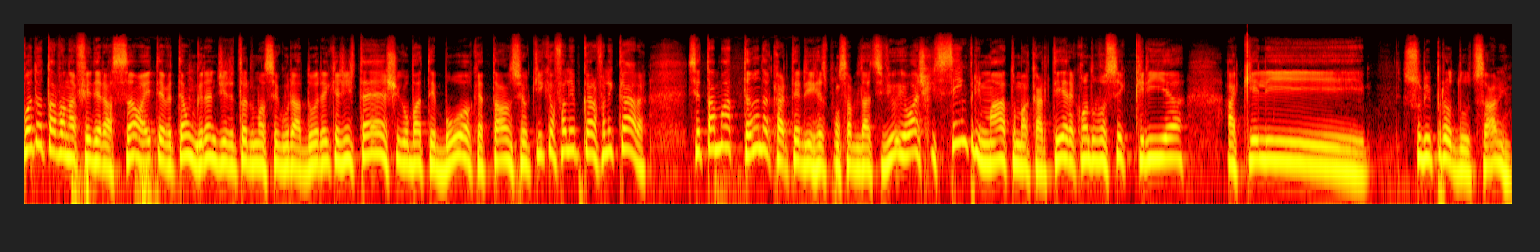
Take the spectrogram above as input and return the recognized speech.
Quando eu estava na federação, aí teve até um grande diretor de uma seguradora aí que a gente até chegou a bater boca e tal, não sei o que, que eu falei pro cara, falei, cara, você está matando a carteira de responsabilidade civil. Eu acho que sempre mata uma carteira quando você cria aquele subproduto, sabe?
